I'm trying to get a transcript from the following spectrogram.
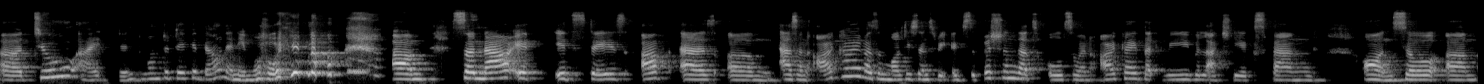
uh, two i didn't want to take it down anymore you know? Um, so now it it stays up as um, as an archive as a multisensory exhibition that's also an archive that we will actually expand on. So um,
